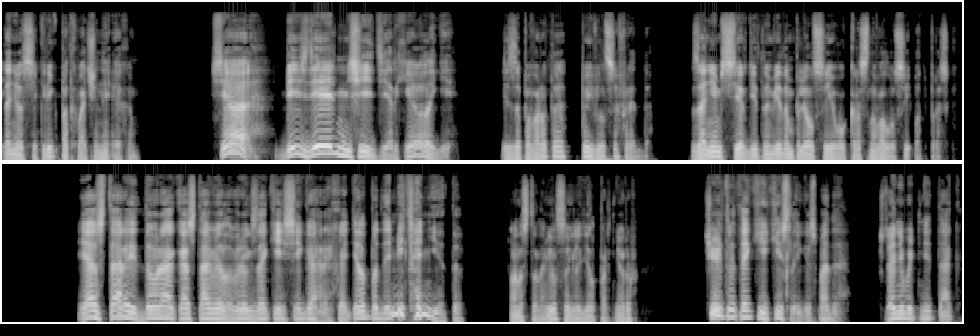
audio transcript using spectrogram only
— донесся крик, подхваченный эхом. «Все, бездельничайте, археологи!» Из-за поворота появился Фреддо. За ним с сердитым видом плелся его красноволосый отпрыск. — Я, старый дурак, оставил в рюкзаке сигары. Хотел подымить, а нету. Он остановился, оглядел партнеров. — Чего это вы такие кислые, господа? Что-нибудь не так? —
